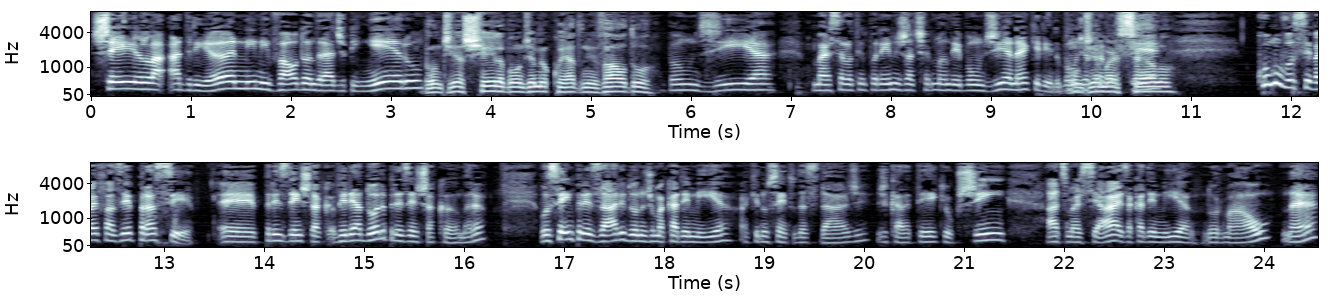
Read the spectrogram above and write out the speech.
Sheila Adriane, Nivaldo Andrade Pinheiro. Bom dia, Sheila. Bom dia, meu cunhado Nivaldo. Bom dia. Marcelo Temporeni, já te mandei bom dia, né, querido? Bom, dia, pra Marcelo. Você. Como você vai fazer para ser é, presidente da, vereador e presidente da Câmara? Você é empresário e dono de uma academia aqui no centro da cidade, de Karatê, Kyokushin, artes marciais, academia normal, né?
